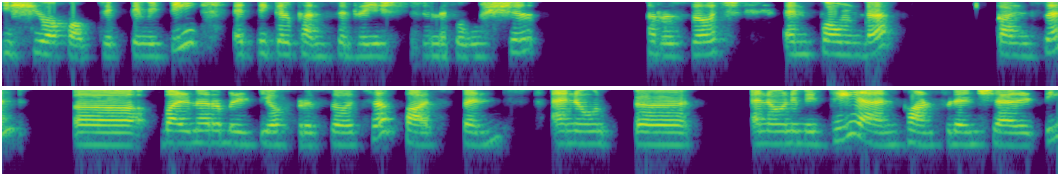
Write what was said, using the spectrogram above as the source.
issue of objectivity ethical consideration social research informed consent vulnerability of researcher, participants, anon uh, anonymity and confidentiality,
